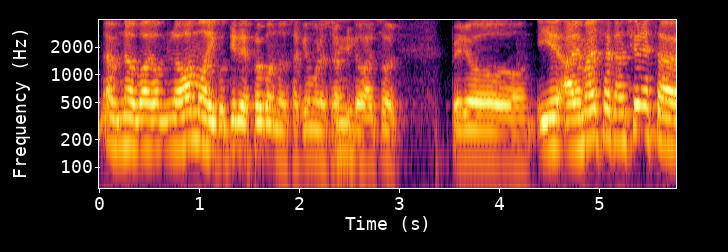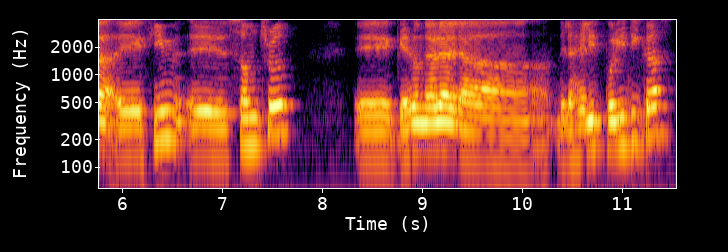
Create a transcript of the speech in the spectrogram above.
No, no, lo vamos a discutir después cuando saquemos los Sí. trapitos al sol. Pero, y además de esa canción está eh, Him, eh, Some Truth, eh, que es donde habla de, la, de las élites políticas,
